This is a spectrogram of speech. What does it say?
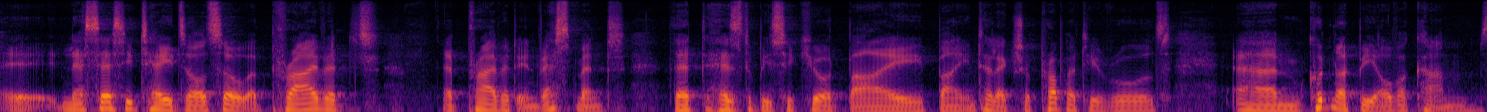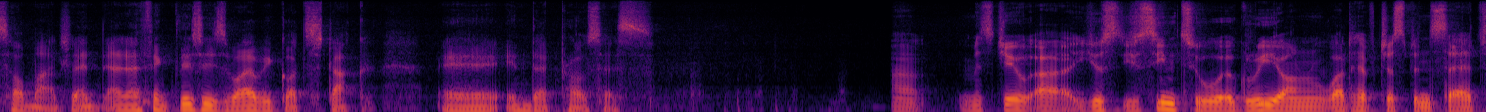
uh, necessitates also a private, a private investment that has to be secured by, by intellectual property rules, um, could not be overcome so much. And, and I think this is why we got stuck uh, in that process. Uh, Ms. Njehu, uh, you, you seem to agree on what have just been said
